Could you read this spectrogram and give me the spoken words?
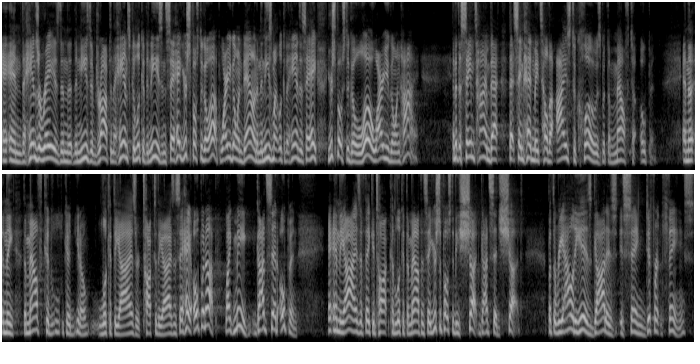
And the hands are raised and the, the knees have dropped, and the hands could look at the knees and say, Hey, you're supposed to go up. Why are you going down? And the knees might look at the hands and say, Hey, you're supposed to go low. Why are you going high? And at the same time, that, that same head may tell the eyes to close, but the mouth to open. And, the, and the, the mouth could, could, you know, look at the eyes or talk to the eyes and say, hey, open up, like me. God said open. And the eyes, if they could talk, could look at the mouth and say, you're supposed to be shut. God said shut. But the reality is, God is, is saying different things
